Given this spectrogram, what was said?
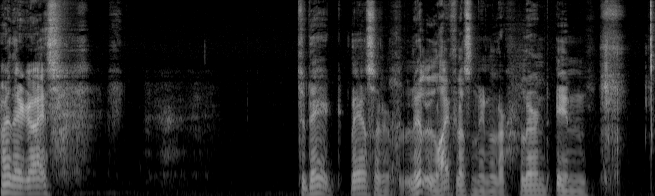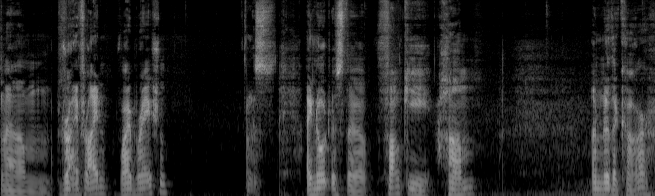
Hi there, guys. Today, there's a little life lesson in, learned in um, driveline vibration. I noticed the funky hum under the car,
